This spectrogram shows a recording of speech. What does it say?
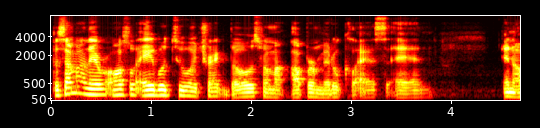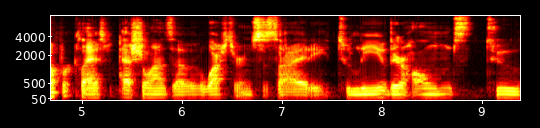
but somehow they were also able to attract those from an upper middle class and and upper class echelons of Western society to leave their homes to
